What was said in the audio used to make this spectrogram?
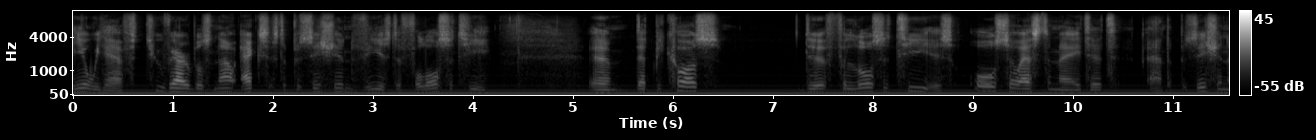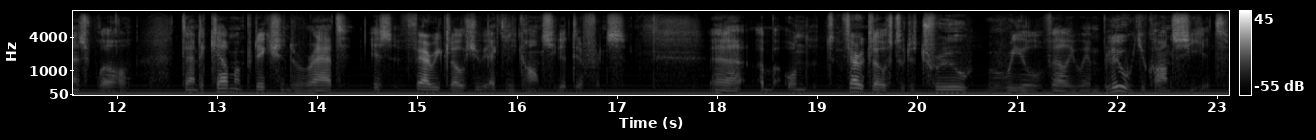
here we have two variables. Now x is the position v is the velocity. Um, that because the velocity is also estimated and the position as well then the Kalman prediction the red is very close. You actually can't see the difference. Uh, on very close to the true real value in blue. You can't see it.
